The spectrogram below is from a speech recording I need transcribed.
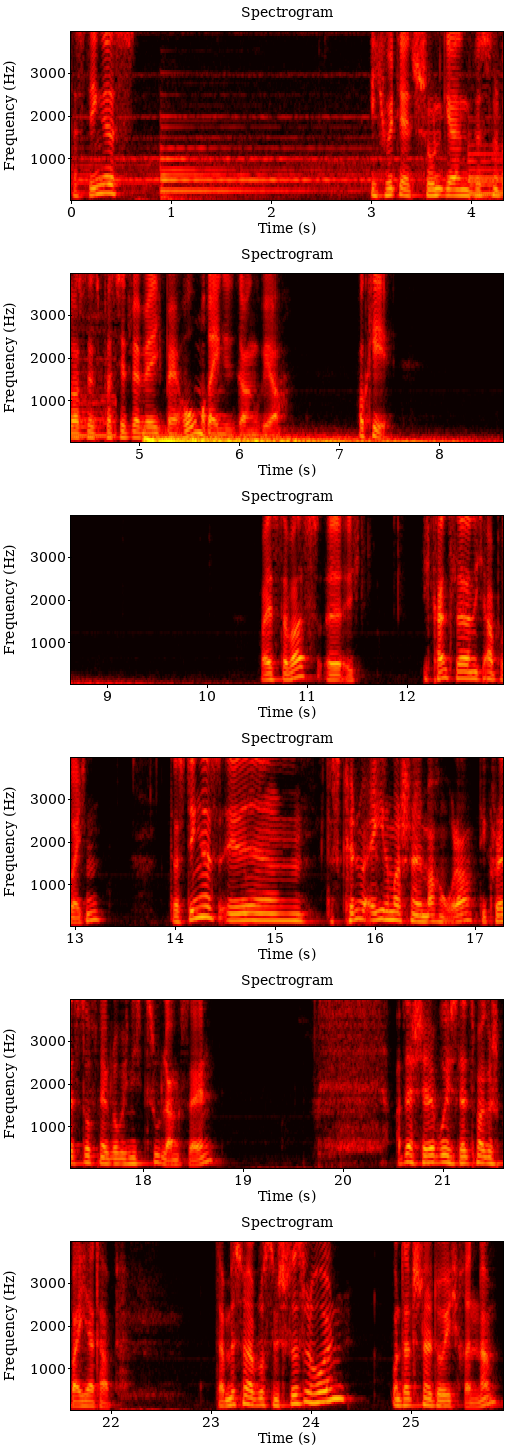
Das Ding ist, ich würde jetzt schon gern wissen, was jetzt passiert wäre, wenn ich bei Home reingegangen wäre. Okay. Weißt du was? Äh, ich ich kann es leider nicht abbrechen. Das Ding ist, ähm, das können wir eigentlich nochmal schnell machen, oder? Die Credits durften ja, glaube ich, nicht zu lang sein. Ab der Stelle, wo ich das letzte Mal gespeichert habe. Da müssen wir bloß den Schlüssel holen und dann schnell durchrennen, ne?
